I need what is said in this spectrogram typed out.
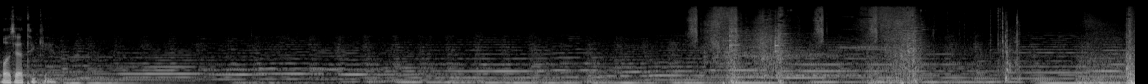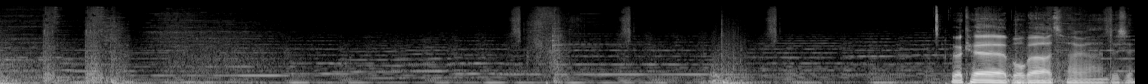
거지 같은 게임 왜 이렇게 뭐가 잘 안 되지?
